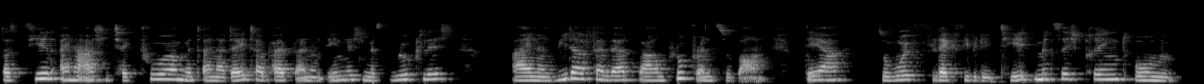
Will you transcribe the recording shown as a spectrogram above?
Das Ziel einer Architektur mit einer Data Pipeline und ähnlichem ist wirklich, einen wiederverwertbaren Blueprint zu bauen, der sowohl Flexibilität mit sich bringt, um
